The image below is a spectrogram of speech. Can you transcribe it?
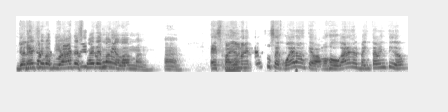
yo le he hecho los de Spider-Man a Batman. Ajá. Spider-Man está en su secuela que vamos a jugar en el 2022.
